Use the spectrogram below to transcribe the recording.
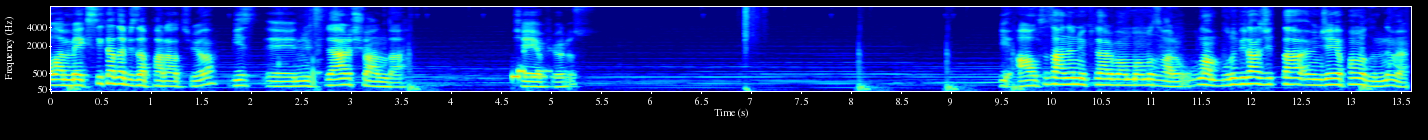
Valla Meksika da bize para atıyor. Biz e, nükleer şu anda şey yapıyoruz. 6 tane nükleer bombamız var. Ulan bunu birazcık daha önce yapamadın değil mi?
